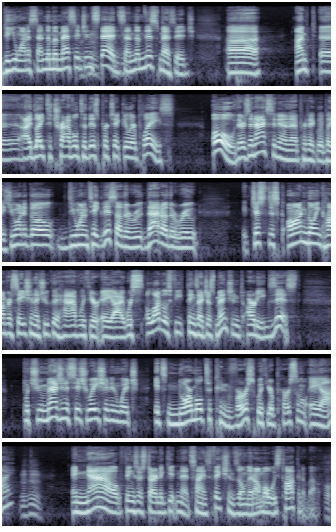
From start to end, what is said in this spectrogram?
do you want to send them a message instead? Send them this message. Uh, I'm, uh, I'd like to travel to this particular place. Oh, there's an accident in that particular place. Do you want to go? Do you want to take this other route, that other route? It- just this ongoing conversation that you could have with your AI, where a lot of those things I just mentioned already exist. But you imagine a situation in which it's normal to converse with your personal AI, and now things are starting to get in that science fiction zone that I'm always talking about. Oh,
